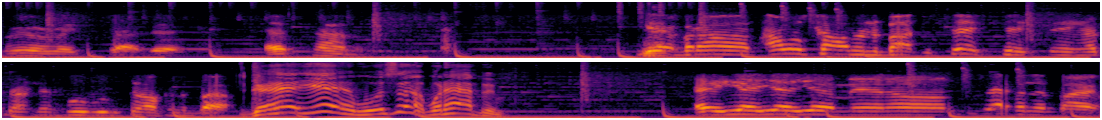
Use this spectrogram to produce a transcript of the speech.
Real racist out there. That's common. Yeah, but um, I was calling about the sex tape thing. I thought that's what we were talking about. Go ahead, yeah. What's up? What happened? Hey, yeah, yeah, yeah, man. Um, it's happened in like,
